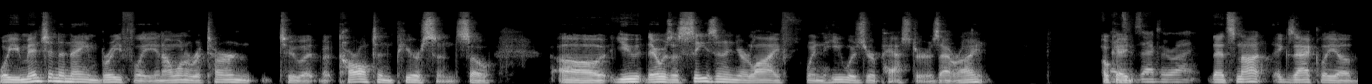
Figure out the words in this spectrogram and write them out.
Well, you mentioned a name briefly, and I want to return to it, but Carlton Pearson. So, uh, you there was a season in your life when he was your pastor. Is that right? Okay, that's exactly right. That's not exactly a,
